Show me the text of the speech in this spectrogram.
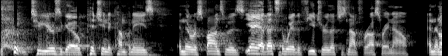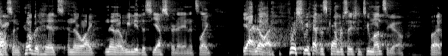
Two years ago, pitching to companies, and their response was, "Yeah, yeah, that's the way of the future. That's just not for us right now." And then all of a sudden, COVID hits, and they're like, "No, no, we need this yesterday." And it's like, "Yeah, I know. I wish we had this conversation two months ago, but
